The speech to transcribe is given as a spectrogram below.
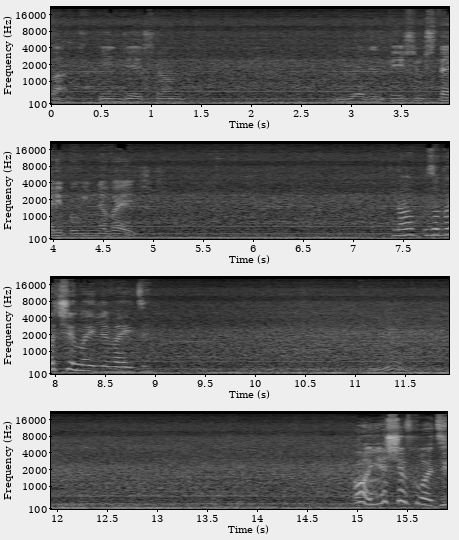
patrz, 50. 1, 54 wejść. no, zobaczymy ile wejdzie. Nie. O, jeszcze wchodzi.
